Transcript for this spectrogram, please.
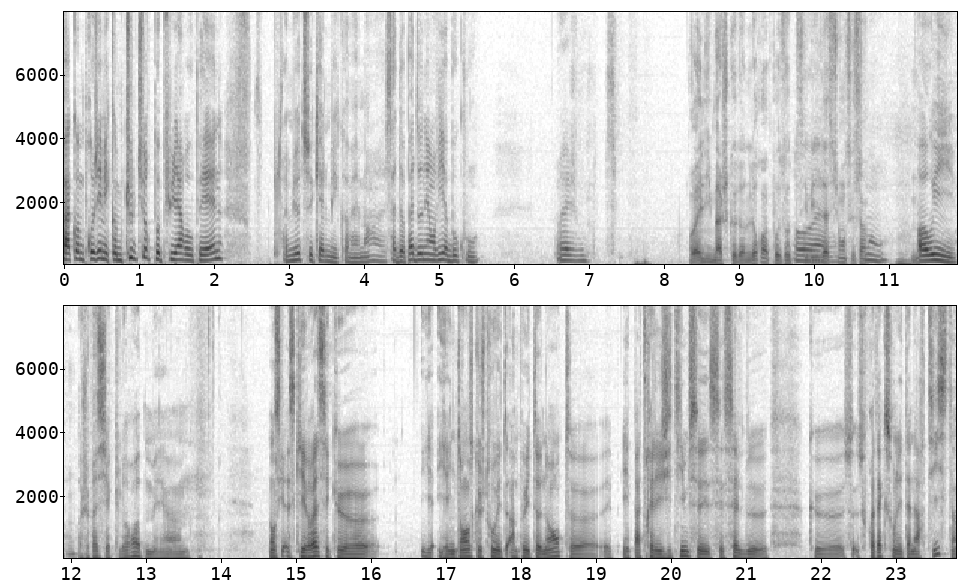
pas comme projet, mais comme culture populaire européenne, il faudrait mieux de se calmer quand même. hein. Ça ne doit pas donner envie à beaucoup. Ouais, je- Ouais, l'image que donne l'Europe aux autres ouais, civilisations, c'est ça franchement. Ah oui. Moi, Je ne sais pas s'il n'y a que l'Europe, mais. euh, non, ce, qui, est vrai, c'est que. Il y, a- une tendance que je trouve un peu étonnante euh, et, pas très légitime, c'est celle de. que sous prétexte qu'on est un artiste,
